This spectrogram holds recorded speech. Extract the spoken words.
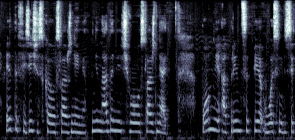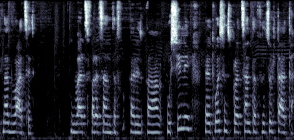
– это физическое усложнение. Не надо ничего усложнять. Помни о принципе 80 на 20. 20% а, усилий дает 80% результата.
